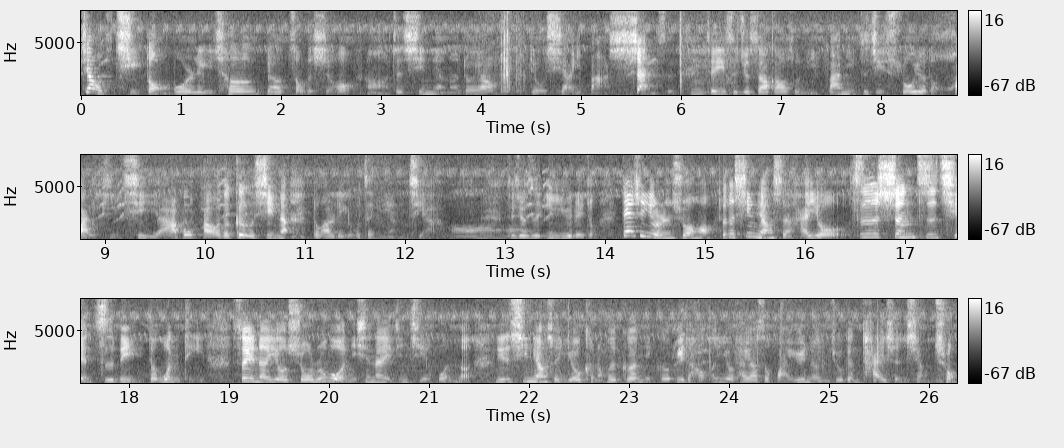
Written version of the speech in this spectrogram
轿子启动或礼车要走的时候啊，这新娘呢都要丢下一把扇子，嗯，这意思就是要告诉你，把你自己所有的坏脾气。气呀，不好的个性啊，都要留在娘家哦，这就是抑郁的一种。但是有人说哈，这个新娘婶还有资深资浅资历的问题，所以呢，又说如果你现在已经结婚了，你的新娘婶也有可能会跟你隔壁的好朋友，她要是怀孕了，你就跟胎神相冲，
